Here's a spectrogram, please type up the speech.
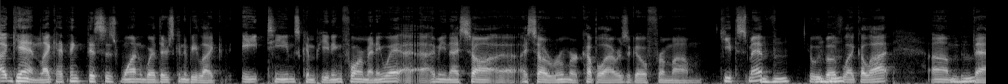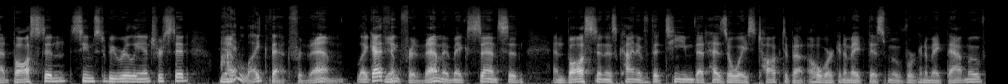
Again, like I think this is one where there's going to be like eight teams competing for him anyway. I, I mean, I saw uh, I saw a rumor a couple hours ago from um, Keith Smith, who we both like a lot, um, that Boston seems to be really interested. I like that for them. Like I think for them it makes sense, and and Boston is kind of the team that has always talked about, oh, we're going to make this move, we're going to make that move,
